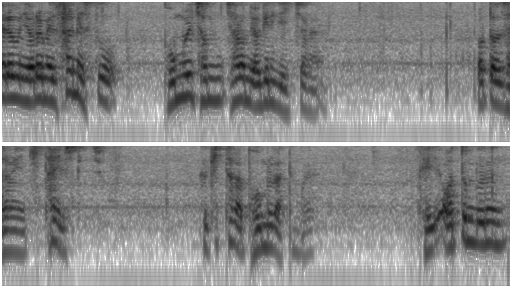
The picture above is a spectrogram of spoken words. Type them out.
여러분 여러분의 삶에서도 보물처럼 여기는 게 있잖아요. 어떤 사람이 기타일 수도 있죠. 그 기타가 보물 같은 거예요. 어떤 분은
